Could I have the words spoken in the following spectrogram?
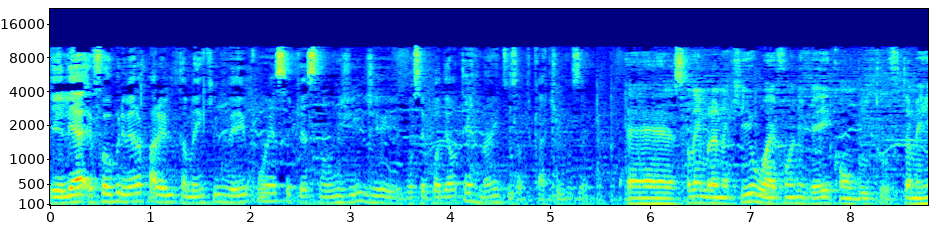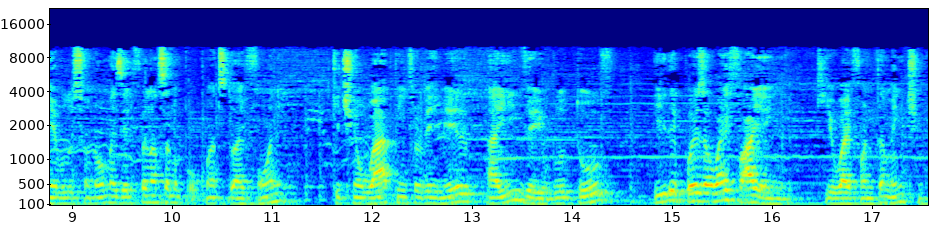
Ele é- foi o primeiro aparelho também que veio com essa questão de, de você poder alternar entre os aplicativos. Né? É, só lembrando aqui, o iPhone veio com o Bluetooth, também revolucionou, mas ele foi lançado um pouco antes do iPhone, que tinha o WAP infravermelho, aí veio o Bluetooth e depois o Wi-Fi ainda, que o iPhone também tinha.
